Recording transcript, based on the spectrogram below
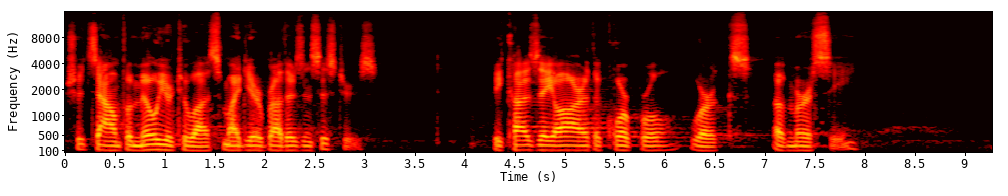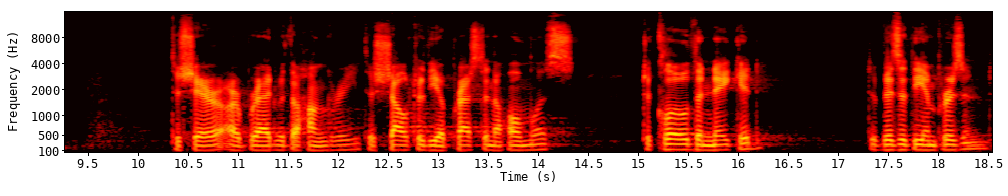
should sound familiar to us, my dear brothers and sisters, because they are the corporal works of mercy. To share our bread with the hungry, to shelter the oppressed and the homeless, to clothe the naked, to visit the imprisoned.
